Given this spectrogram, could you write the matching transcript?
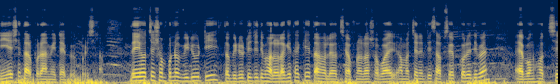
নিয়ে এসে তারপরে আমি এটা এভাবে করেছিলাম। তো এই হচ্ছে সম্পূর্ণ ভিডিওটি। তো ভিডিওটি যদি ভালো লাগে থাকে, তাহলে হচ্ছে আপনারা সবাই আমার চ্যানেলটি সাবস্ক্রাইব করে দিবেন এবং হচ্ছে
